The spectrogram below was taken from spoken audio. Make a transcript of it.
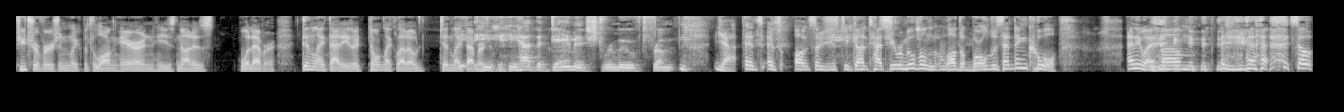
future version, like with the long hair and he's not as whatever. Didn't like that either. Don't like Leto. Didn't like that version. He, he had the damaged removed from. Yeah, it's it's oh, so you just you got tattoo removal while the world was ending. Cool. Anyway, um, so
